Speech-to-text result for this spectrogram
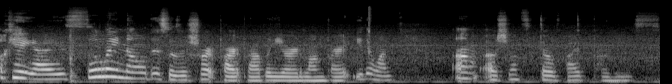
Okay, guys, so I know this was a short part, probably, or a long part, either one. Um, oh, she wants to throw five parties.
